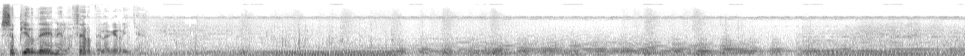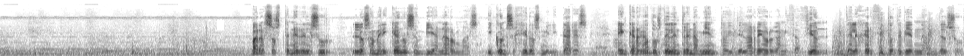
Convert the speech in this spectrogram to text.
Se pierde en el hacer de la guerrilla. Para sostener el sur, los americanos envían armas y consejeros militares encargados del entrenamiento y de la reorganización del ejército de Vietnam del Sur.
